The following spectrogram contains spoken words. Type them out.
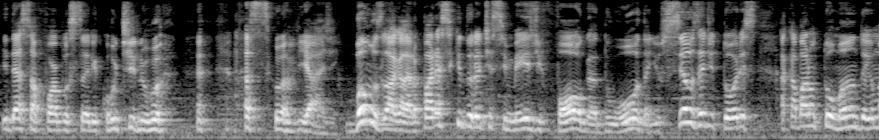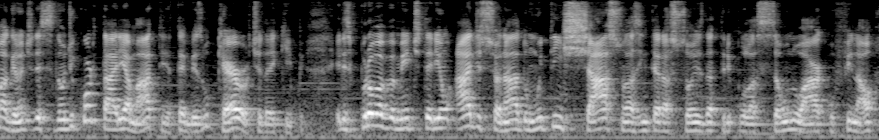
E dessa forma o Sunny continua a sua viagem. Vamos lá galera, parece que durante esse mês de folga do Oda e os seus editores acabaram tomando aí uma grande decisão de cortar Yamato e até mesmo Carrot da equipe. Eles provavelmente teriam adicionado muito inchaço nas interações da tripulação no arco final.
